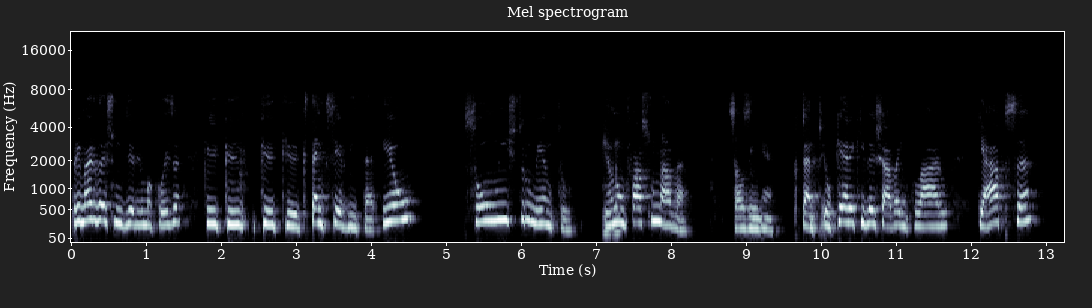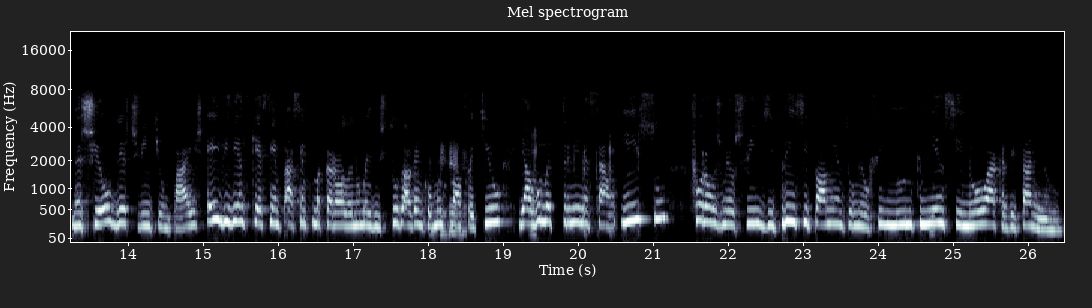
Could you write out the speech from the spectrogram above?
Primeiro deixe-me dizer-lhe uma coisa que, que, que, que, que tem que ser dita. Eu sou um instrumento, uhum. eu não faço nada sozinha. Portanto, eu quero aqui deixar bem claro que a APSA nasceu destes 21 pais. É evidente que é sempre, há sempre uma carola no meio disto tudo, alguém com muito mau feitio e alguma determinação. E isso foram os meus filhos e principalmente o meu filho Nuno que me ensinou a acreditar nele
